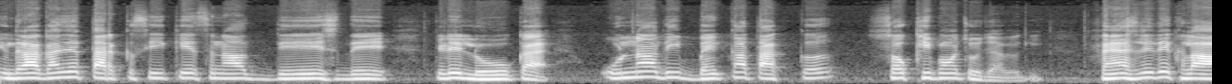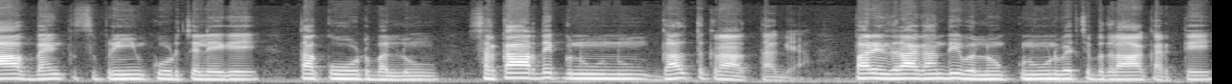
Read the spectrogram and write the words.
ਇੰਦਰਾ ਗਾਂਧੀ ਦਾ ਤਰਕ ਸੀ ਕਿ ਇਸ ਨਾਲ ਦੇਸ਼ ਦੇ ਜਿਹੜੇ ਲੋਕ ਹੈ ਉਹਨਾਂ ਦੀ ਬੈਂਕਾਂ ਤੱਕ ਸੌਖੀ ਪਹੁੰਚ ਹੋ ਜਾਵੇਗੀ। ਫੈਸਲੇ ਦੇ ਖਿਲਾਫ ਬੈਂਕ ਸੁਪਰੀਮ ਕੋਰਟ ਚਲੇ ਗਏ ਤਾਂ ਕੋਰਟ ਵੱਲੋਂ ਸਰਕਾਰ ਦੇ ਕਾਨੂੰਨ ਨੂੰ ਗਲਤ ਕਰਾਰ ਦਿੱਤਾ ਗਿਆ। ਪਰ ਇੰਦਰਾ ਗਾਂਧੀ ਵੱਲੋਂ ਕਾਨੂੰਨ ਵਿੱਚ ਬਦਲਾਅ ਕਰਕੇ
